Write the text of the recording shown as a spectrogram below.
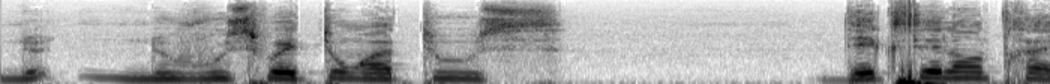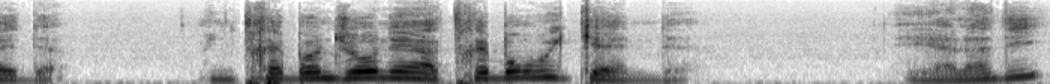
Nous vous souhaitons à tous d'excellents trades, une très bonne journée, un très bon week-end. Et à lundi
